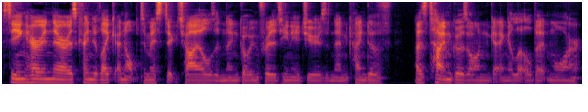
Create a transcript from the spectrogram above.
seeing her in there as kind of like an optimistic child and then going through the teenage years and then kind of as time goes on getting a little bit more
